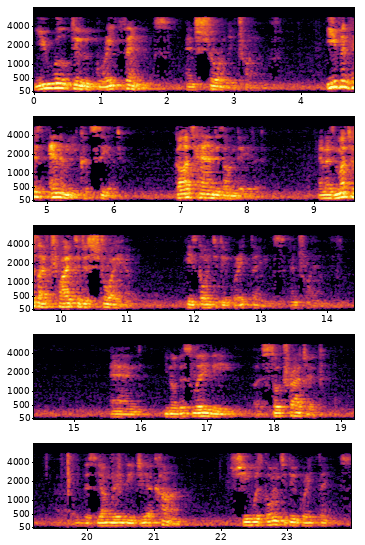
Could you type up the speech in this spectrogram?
You will do great things and surely triumph. Even his enemy could see it. God's hand is on David. And as much as I've tried to destroy him, he's going to do great things and triumph. And, you know, this lady, so tragic, this young lady, Jiah Khan, she was going to do great things,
